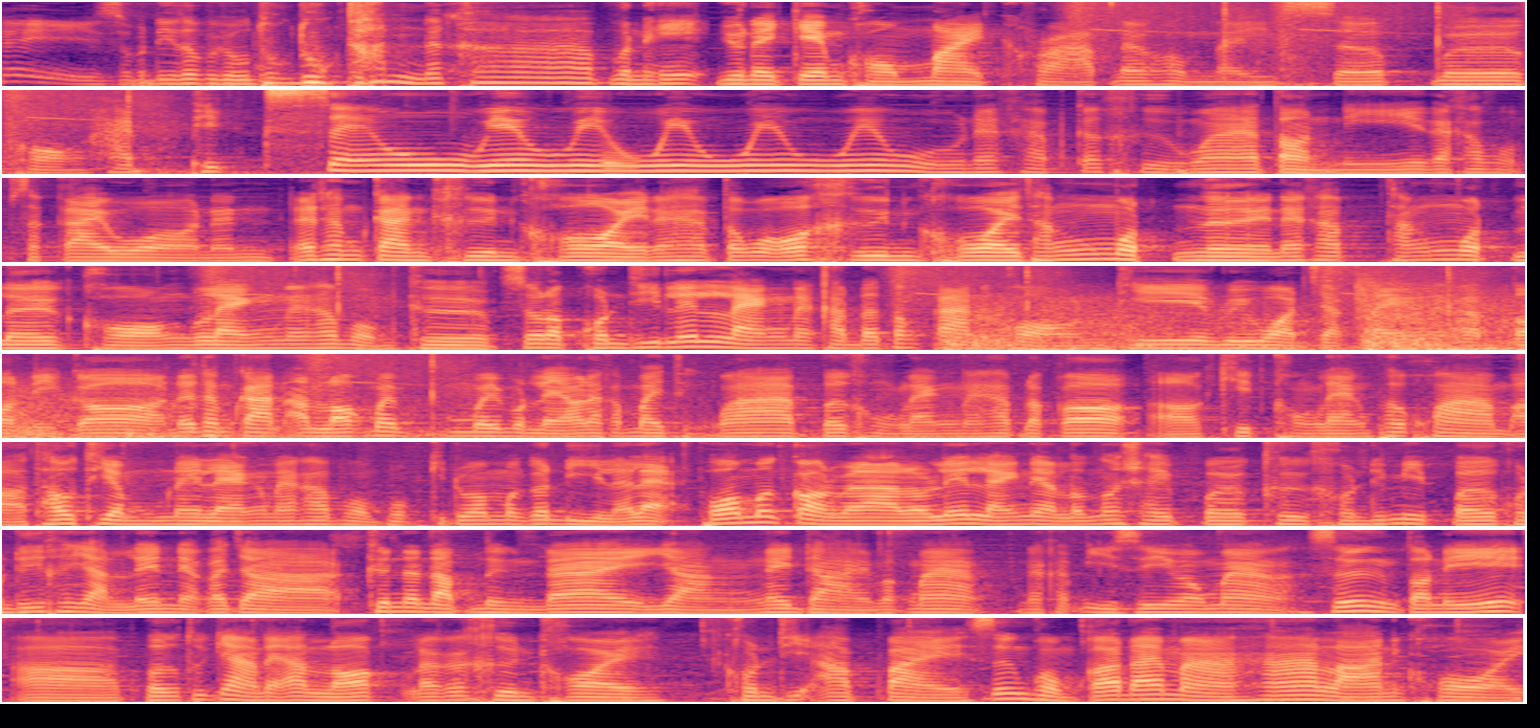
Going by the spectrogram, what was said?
เฮ้ยสวัสดีท่านผู้ชมทุกทุกๆท่านนะครับ วันนี้อยู่ในเกมของ Minecraft นะครับผมในเซิร์ฟเวอร์ของ Hypixel w i l w i l w i l w i l w i l นะครับ ก็คือว่าตอนนี้นะครับผม Skywars นั้นได้ทำการคืน coin นะครับ ต้องบอกว่าคืน coin ทั้งหมดเลยนะครับ ทั้งหมดเลยของ rank นะครับผมคือสำหรับคนที่เล่น rank นะครับ และต้องการของที่ reward จาก rank นะครับ ตอนนี้ก็ได้ทำการ unlock ไปหมดแล้วนะครับหมายถึงว่า perk ของ rank นะครับแล้วก็kit ของ rank เพื่อความเอ่อเท่าเทียมใน rank นะครับผมผมคิดว่ามันก็ดีแล้วแหละเพราะเมื่อก่อนเวลาเราเล่น rank เนี่ยเราต้องใช้ perk คือคนที่มี perk คนที่ขยันเล่นเนี่ยก็จะขึ้นอันดับหนึ่งได้อย่างง่ายดายมากๆนะครับ easy มากๆ ซึ่งตอนนี้อ่า perk ทุกอย่างได้ unlock แล้วก็คืน coin คนที่อัพไป ซึ่งผมก็ได้มา 5 ล้าน coin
